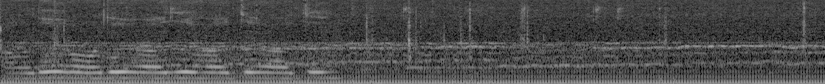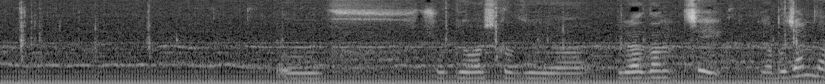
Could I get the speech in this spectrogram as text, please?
hadi hadi hadi hadi hadi. Çok yavaş kazıyor ya. Birazdan şey yapacağım da.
